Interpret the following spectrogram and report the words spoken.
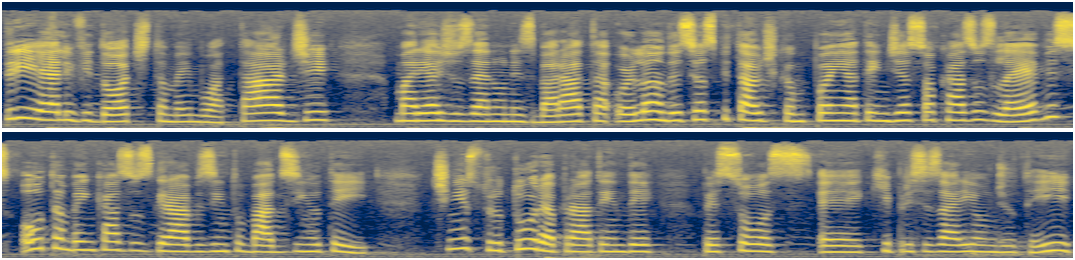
Driele Vidotti também, boa tarde. Maria José Nunes Barata. Orlando, esse hospital de campanha atendia só casos leves ou também casos graves entubados em UTI? Tinha estrutura para atender pessoas é, que precisariam de UTI.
